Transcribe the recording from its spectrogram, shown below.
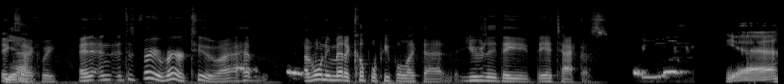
Yeah. Exactly, and and it's very rare too. I have I've only met a couple people like that. Usually they they attack us. Yeah.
